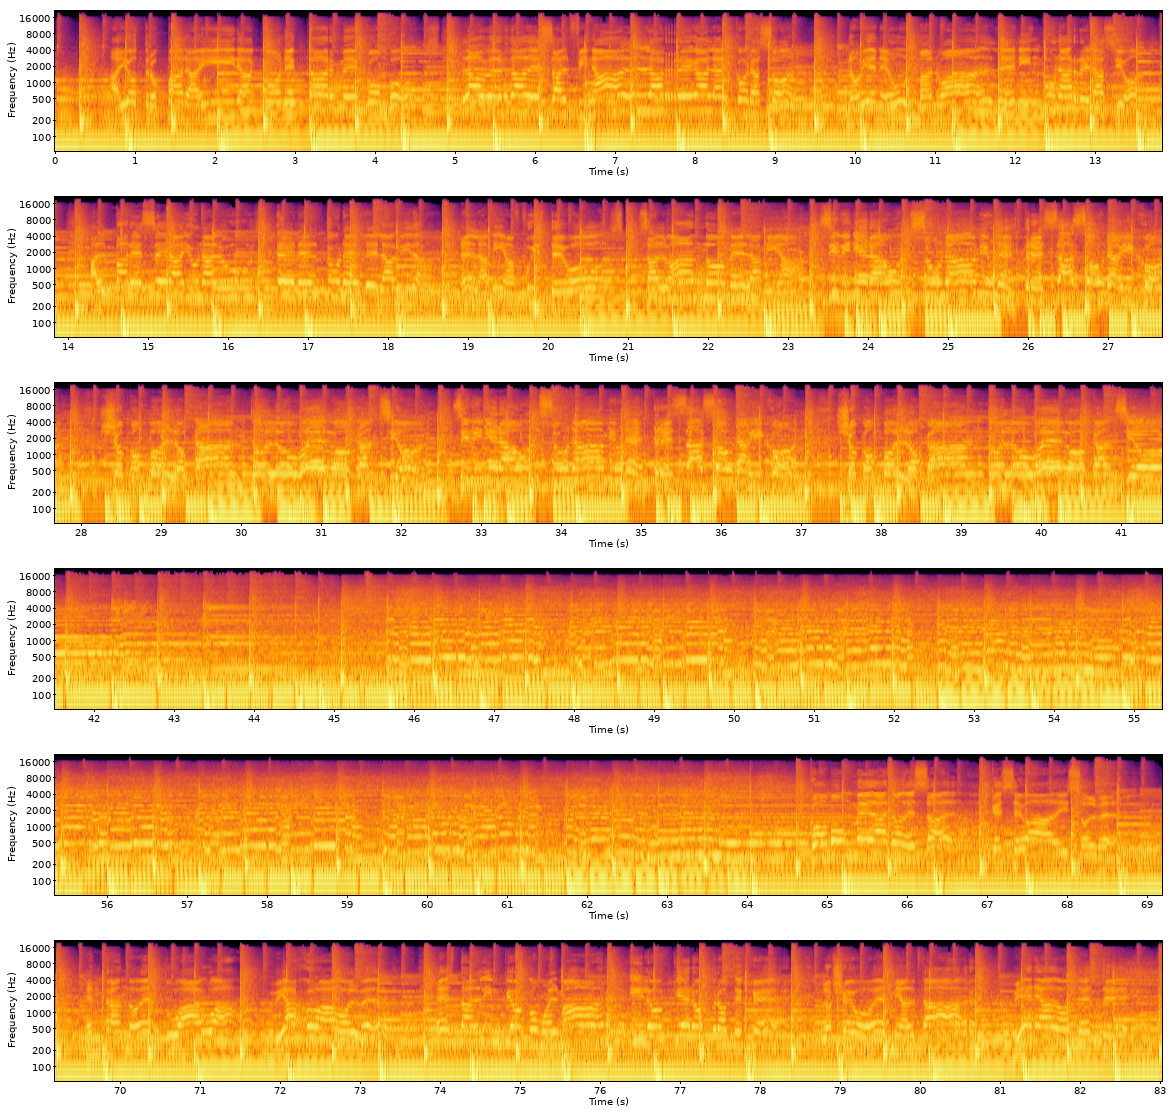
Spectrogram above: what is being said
Hay otro para ir a conectarme con vos. La verdad es al final, la regala el corazón. No viene un manual de ninguna relación. Proteger. Lo llevo en mi altar, viene a donde esté.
